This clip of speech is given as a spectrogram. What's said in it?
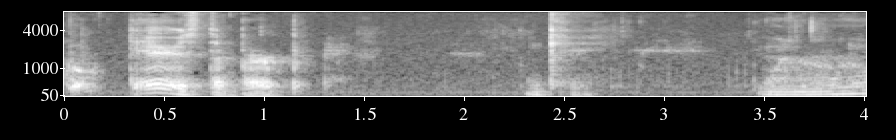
Oh, there's the burp. Okay. Little more?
